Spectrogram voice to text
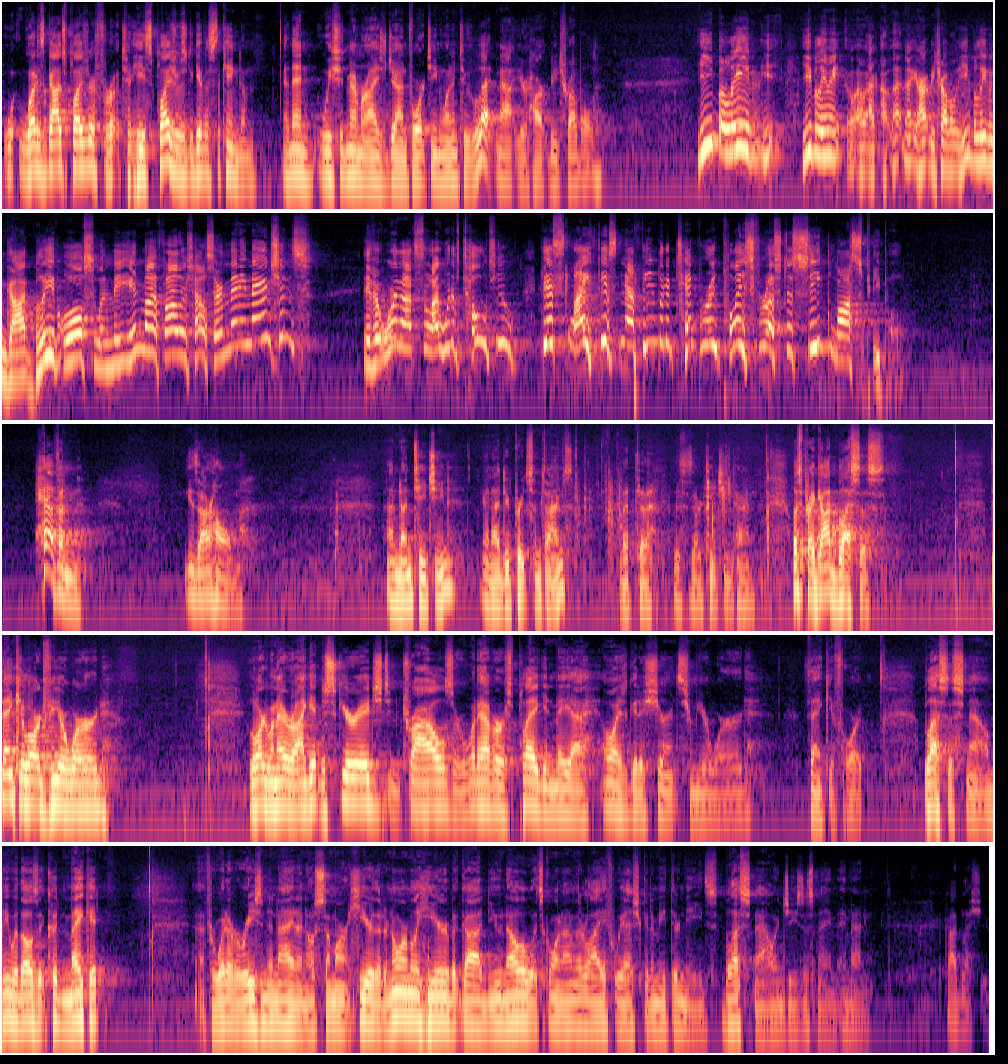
what is God's pleasure? For His pleasure is to give us the kingdom. And then we should memorize John 14, 1 and 2. Let not your heart be troubled. Ye believe, ye, ye believe me, oh, let not your heart be troubled. Ye believe in God. Believe also in me. In my Father's house there are many mansions. If it were not so, I would have told you. This life is nothing but a temporary place for us to seek lost people. Heaven is our home. I'm done teaching, and I do preach sometimes, but uh, this is our teaching time. Let's pray. God bless us. Thank you, Lord, for your word. Lord, whenever I get discouraged in trials or whatever is plaguing me, I always get assurance from your word. Thank you for it. Bless us now. Be with those that couldn't make it uh, for whatever reason tonight. I know some aren't here that are normally here, but God, you know what's going on in their life. We ask you to meet their needs. Bless now in Jesus' name. Amen. God bless you.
